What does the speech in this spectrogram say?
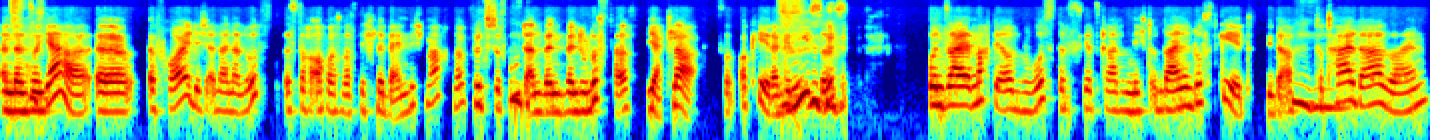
Und dann so, ja, äh, freu dich an deiner Lust, ist doch auch was, was dich lebendig macht. Ne? Fühlt sich das gut an, wenn, wenn du Lust hast? Ja, klar. So, okay, dann genieße es. Und sei, mach dir bewusst, dass es jetzt gerade nicht um deine Lust geht. Sie darf mhm. total da sein,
